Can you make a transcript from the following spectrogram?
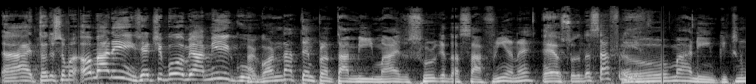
Ah, então deixa eu. Ô, Marinho, gente boa, meu amigo. Agora não dá tempo de plantar milho mais. O sorgo é da safrinha, né? É, o sorgo da safrinha. Ô, Marinho, por que, que você não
